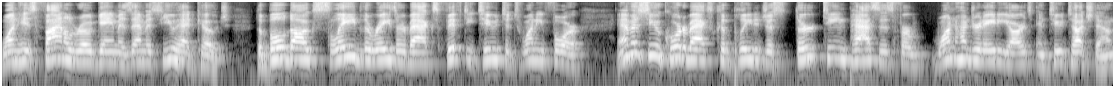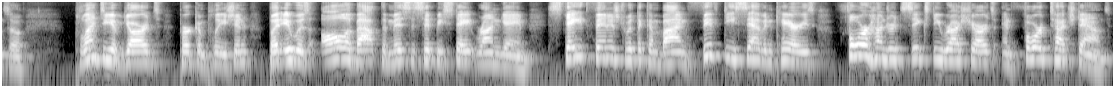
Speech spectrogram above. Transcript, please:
won his final road game as MSU head coach. The Bulldogs slayed the Razorbacks 52 to 24. MSU quarterbacks completed just 13 passes for 180 yards and two touchdowns, so plenty of yards per completion, but it was all about the Mississippi State run game. State finished with a combined 57 carries, 460 rush yards, and four touchdowns.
